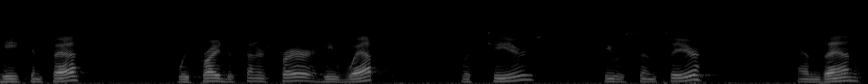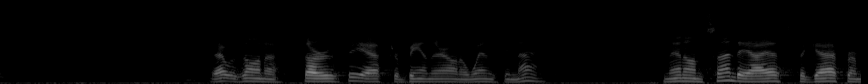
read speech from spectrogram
he, he confessed. We prayed the sinner's prayer. He wept with tears. He was sincere. And then, that was on a Thursday after being there on a Wednesday night. And then on Sunday, I asked the guy from,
